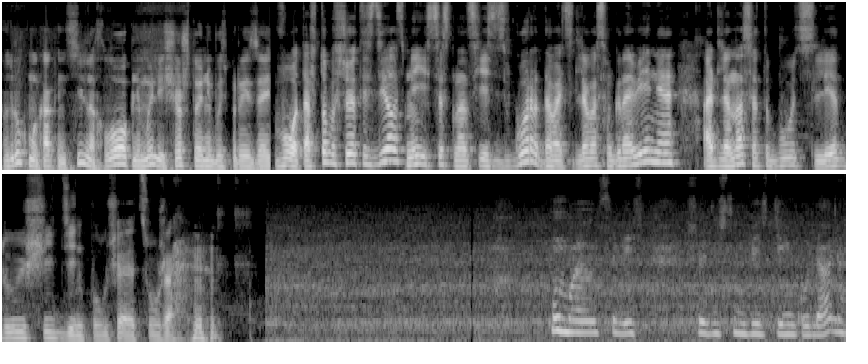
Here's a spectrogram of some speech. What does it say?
Вдруг мы как-нибудь сильно хлопнем или еще что-нибудь произойдет. Вот, а чтобы все это сделать, мне, естественно, надо съездить в город. Давайте, для вас мгновение, а для нас это будет следующий день, получается уже. Умаялся весь. Сегодня с ним весь день гуляли,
